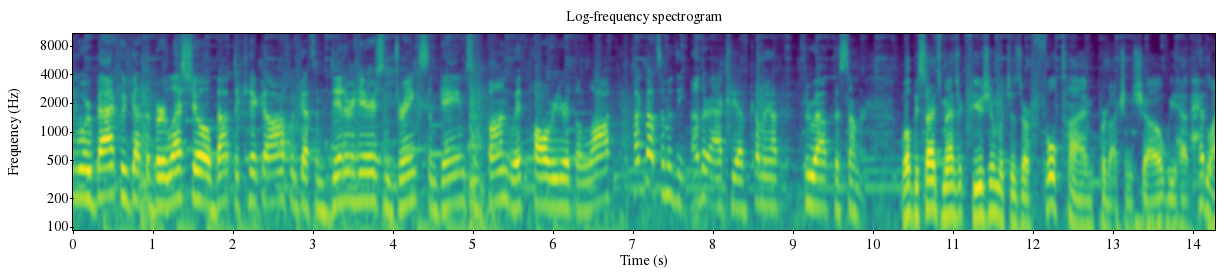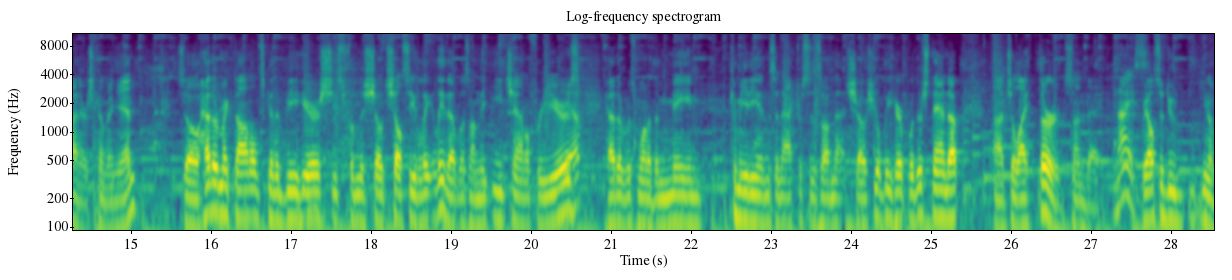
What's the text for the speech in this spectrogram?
And we're back. We've got the burlesque show about to kick off. We've got some dinner here, some drinks, some games, some fun with Paul Reeder at the Loft. Talk about some of the other acts you have coming up throughout the summer. Well, besides Magic Fusion, which is our full-time production show, we have headliners coming in. So Heather McDonald's going to be here. She's from the show Chelsea Lately that was on the E Channel for years. Yep. Heather was one of the main comedians and actresses on that show. She'll be here with her stand-up uh, July 3rd, Sunday. Nice. We also do, you know,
